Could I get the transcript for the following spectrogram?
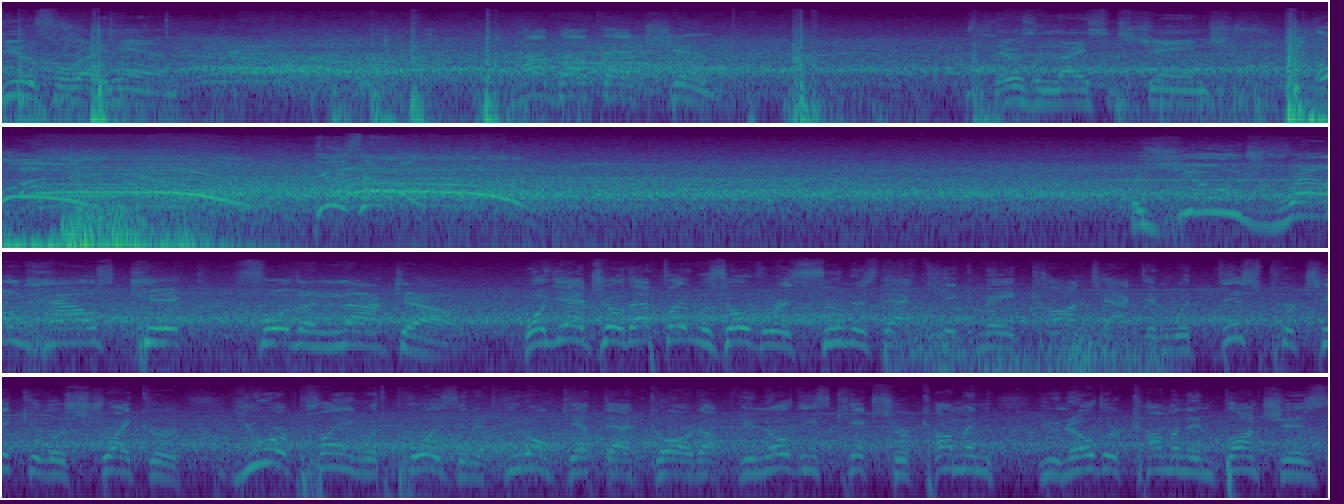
Beautiful right hand. How about that shin? There's a nice exchange. Oh! He's out! A huge roundhouse kick for the knockout. Well, yeah, Joe, that fight was over as soon as that kick made contact. And with this particular striker, you are playing with poison if you don't get that guard up. You know these kicks are coming. You know they're coming in bunches.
